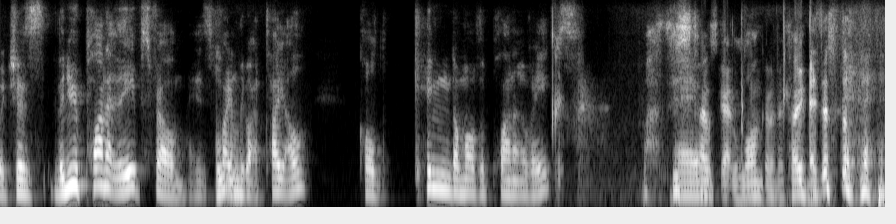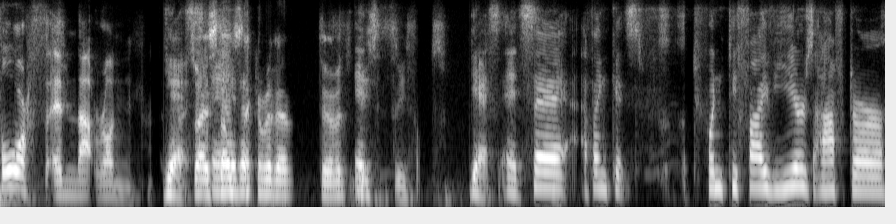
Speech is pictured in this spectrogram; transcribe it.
which is the new Planet of the Apes film. It's Ooh. finally got a title called Kingdom of the Planet of Apes. These Um, titles getting longer every time. Is this the fourth in that run? Yes. So it's it still is a- sticking with the, the these It's- three films. Yes, it's. Uh, I think it's 25 years after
